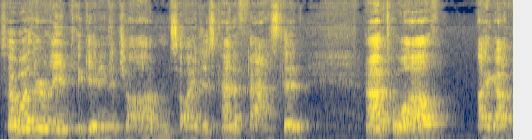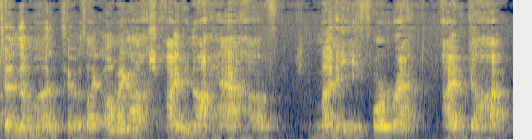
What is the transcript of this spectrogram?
So I wasn't really into getting a job and so I just kind of fasted. And after a while, I got to end the month and was like, oh my gosh, I do not have money for rent. I've got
